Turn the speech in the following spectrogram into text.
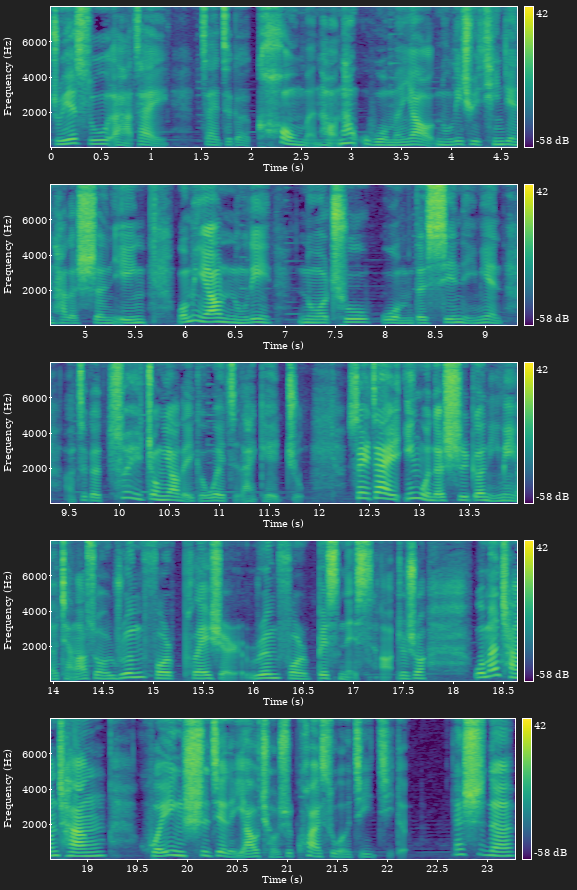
主耶稣啊，在。在这个叩门哈，那我们要努力去听见他的声音，我们也要努力挪出我们的心里面啊，这个最重要的一个位置来给主。所以在英文的诗歌里面有讲到说，room for pleasure，room for business 啊，就是说我们常常回应世界的要求是快速而积极的，但是呢，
